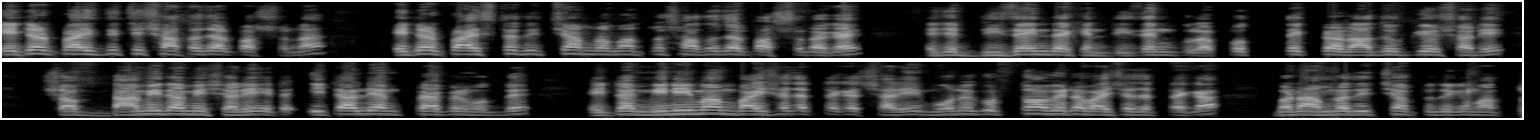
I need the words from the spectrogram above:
এটার প্রাইস দিচ্ছি সাত হাজার পাঁচশো, না? এটার প্রাইসটা দিচ্ছি আমরা মাত্র সাত হাজার পাঁচশো টাকায়। এই যে ডিজাইন দেখেন ডিজাইনগুলা, প্রত্যেকটা রাজকীয় শাড়ি, সব দামি দামি শাড়ি। এটা ইটালিয়ান ক্র্যাপের মধ্যে। এটা মিনিমাম বাইশ হাজার টাকার শাড়ি। মনে করতে হবে এটা বাইশ হাজার টাকা বাট আমরা দিচ্ছি আপনাদেরকে মাত্র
